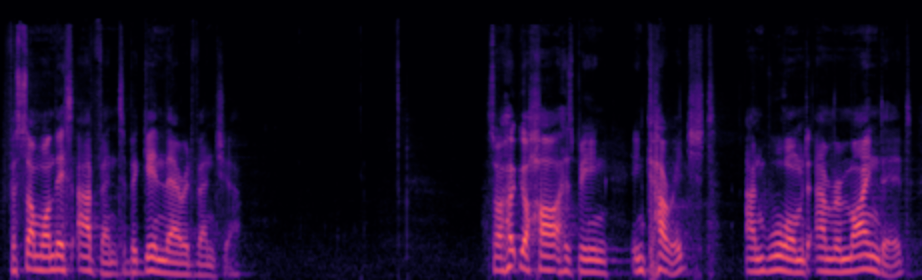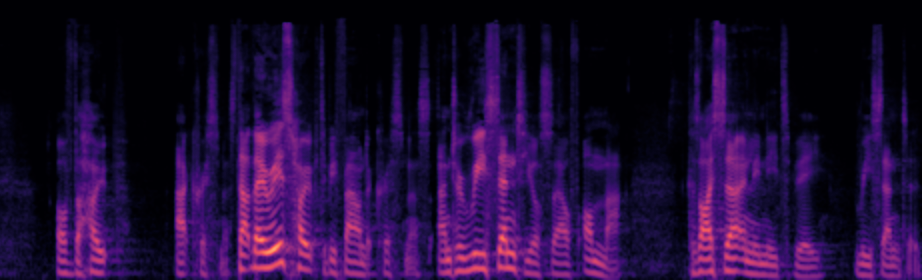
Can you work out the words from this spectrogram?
for someone this Advent to begin their adventure? So I hope your heart has been encouraged and warmed and reminded of the hope at Christmas, that there is hope to be found at Christmas, and to recenter yourself on that, because I certainly need to be recentered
